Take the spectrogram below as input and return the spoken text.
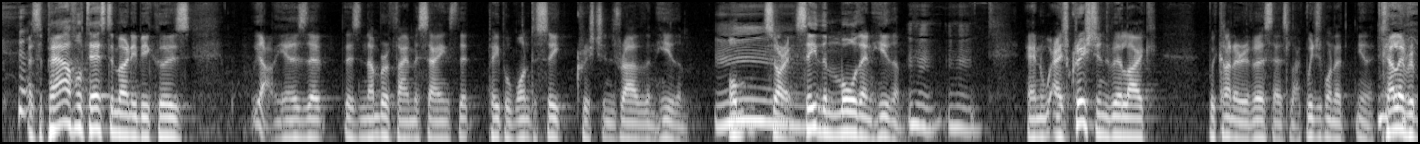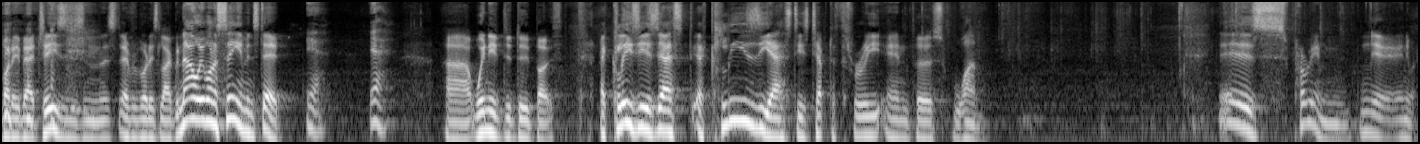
It's a powerful testimony because, yeah, yeah there's, a, there's a number of famous sayings that people want to see Christians rather than hear them. Or, sorry, see them more than hear them. And as Christians, we're like, we kind of reverse that. It's like we just want to, you know, tell everybody about Jesus, and everybody's like, no, we want to see him instead. yeah. Yeah. Uh, we need to do both. Ecclesiastes, Ecclesiastes chapter 3 and verse 1. Is probably, yeah, anyway.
